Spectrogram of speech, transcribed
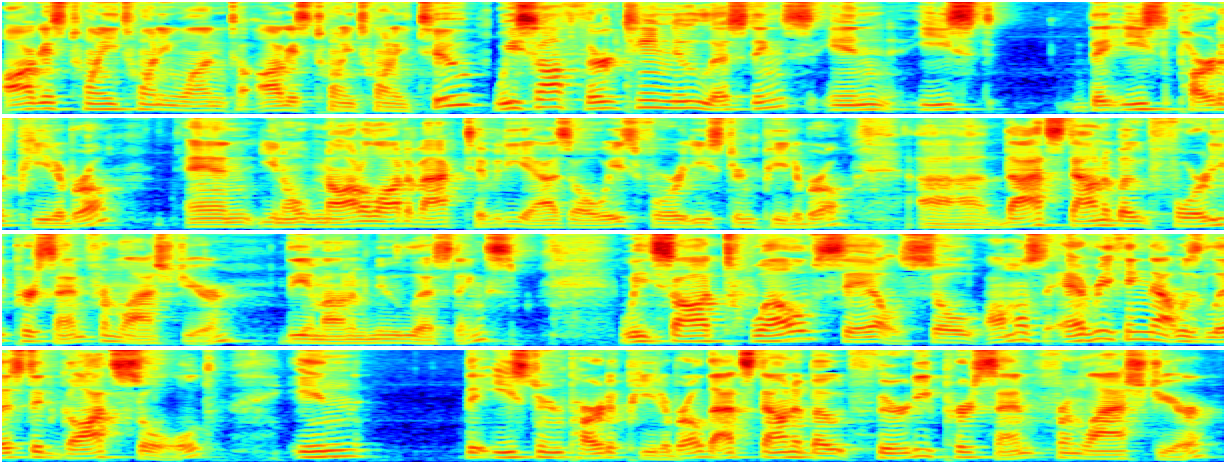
August 2021 to August 2022, we saw 13 new listings in East the east part of Peterborough and you know not a lot of activity as always for eastern peterborough uh, that's down about 40% from last year the amount of new listings we saw 12 sales. So almost everything that was listed got sold in the eastern part of Peterborough. That's down about 30% from last year.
